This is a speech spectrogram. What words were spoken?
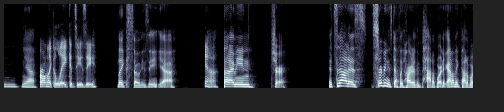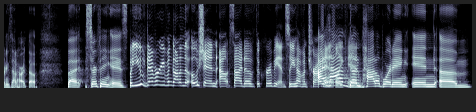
Mm, Yeah. Or on like a lake, it's easy. Like so easy. Yeah. Yeah. But I mean, sure. It's not as surfing is definitely harder than paddleboarding. I don't think paddleboarding's that hard though. But surfing is But you've never even gone in the ocean outside of the Caribbean. So you haven't tried I it. have like, done in- paddleboarding in um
